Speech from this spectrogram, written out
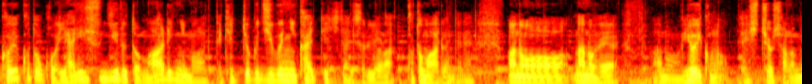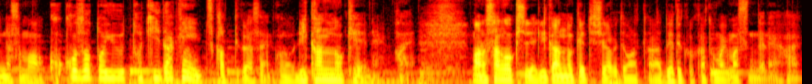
こういうことをこうやりすぎると周りに回って結局自分に返ってきたりするようなこともあるんでね。あのなのであの良い子の視聴者の皆様はここぞという時だけに使ってください、ね、この罹患の刑ね。はい、まあ、あの三国志で罹患の刑って調べてもらったら出てくるかと思いますんでね。はい。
